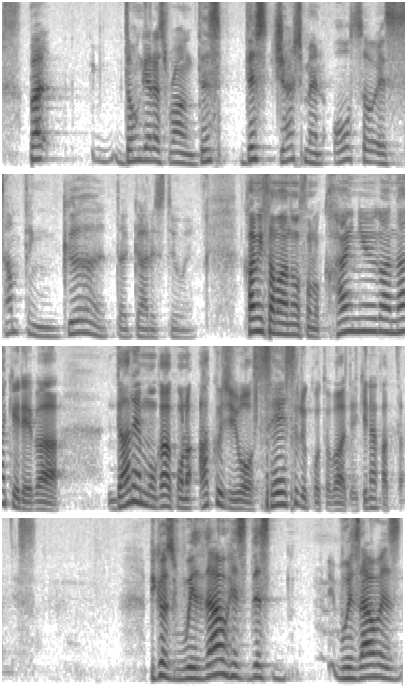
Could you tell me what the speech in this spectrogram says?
す But don't get us wrong, this, this judgment also is something good that God is doing. 神様のその介入がなければ誰もがこの悪事を制することはできなかったんです Because without his, this, without his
